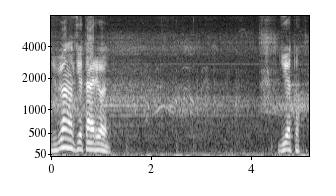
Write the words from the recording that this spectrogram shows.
Ребенок где-то орет. Где только?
